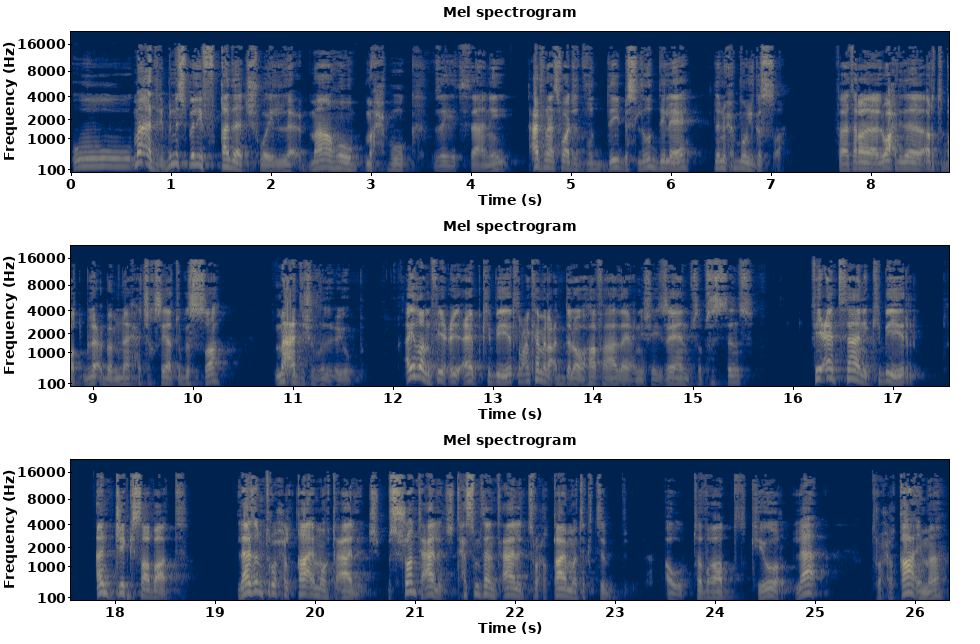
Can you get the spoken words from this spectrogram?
وما أدري بالنسبة لي فقدت شوي اللعب. ما هو محبوك زي الثاني. أعرف ناس واجد ضدي بس ضدي ليه؟ لأنه يحبون القصة. فترى الواحد إذا ارتبط بلعبة من ناحية شخصيات وقصة ما عاد يشوف العيوب. أيضا في عيب كبير طبعا كاميرا عدلوها فهذا يعني شيء زين سبسستنس في عيب ثاني كبير أنت تجيك إصابات. لازم تروح القائمة وتعالج. بس شلون تعالج؟ تحس مثلا تعالج تروح القائمة وتكتب أو تضغط كيور. لا تروح القائمة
